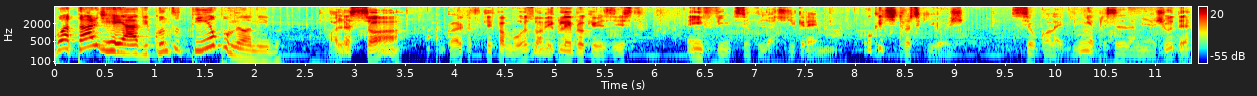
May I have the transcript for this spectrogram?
Boa tarde, Rei Ave. Quanto tempo, meu amigo? Olha só, agora que eu fiquei famoso, um amigo lembrou que eu existo. Enfim, seu filhote de Grêmio, o que te trouxe aqui hoje? Seu coleguinha precisa da minha ajuda?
